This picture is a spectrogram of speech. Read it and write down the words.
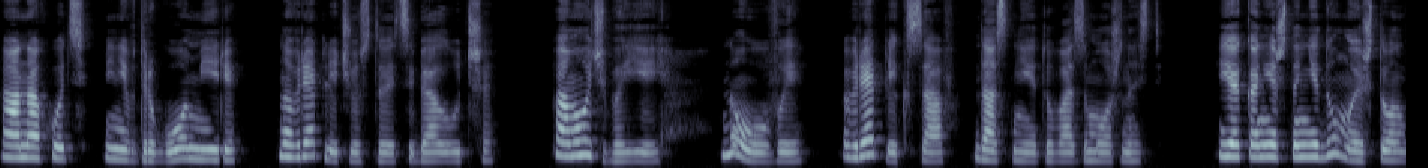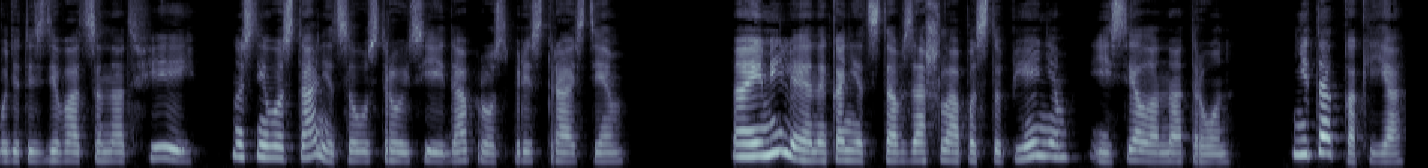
А она хоть и не в другом мире, но вряд ли чувствует себя лучше. Помочь бы ей. Но, увы, вряд ли Ксав даст мне эту возможность. Я, конечно, не думаю, что он будет издеваться над феей, но с него станется устроить ей допрос с пристрастием. А Эмилия наконец-то взошла по ступеням и села на трон. Не так, как я,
